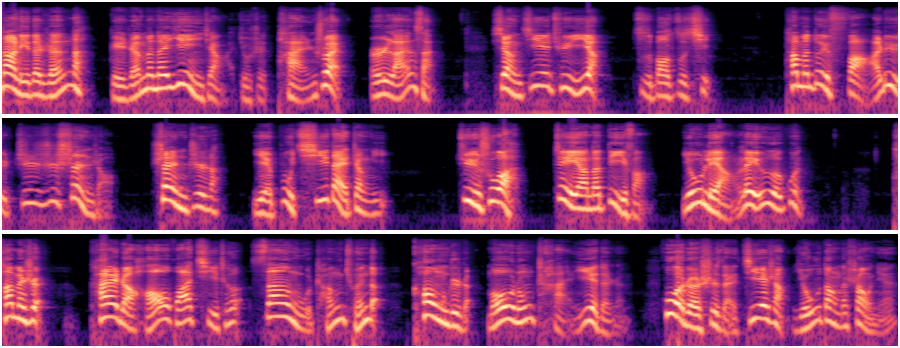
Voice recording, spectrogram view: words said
那里的人呢，给人们的印象就是坦率而懒散，像街区一样自暴自弃。他们对法律知之甚少，甚至呢也不期待正义。据说啊，这样的地方有两类恶棍，他们是开着豪华汽车、三五成群的控制着某种产业的人，或者是在街上游荡的少年。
